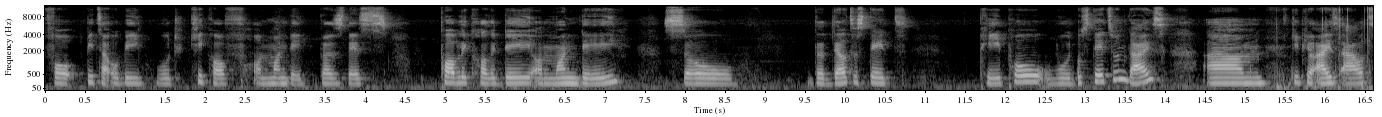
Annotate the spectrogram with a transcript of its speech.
for Peter Obi would kick off on Monday because there's public holiday on Monday. So the Delta State people would stay tuned, guys. Um, keep your eyes out.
